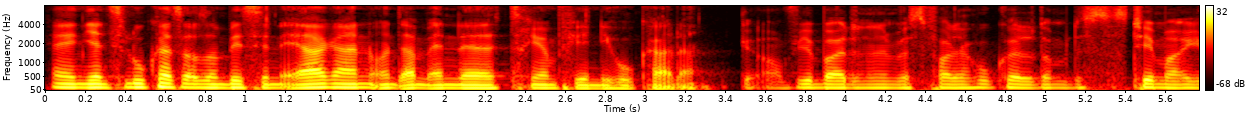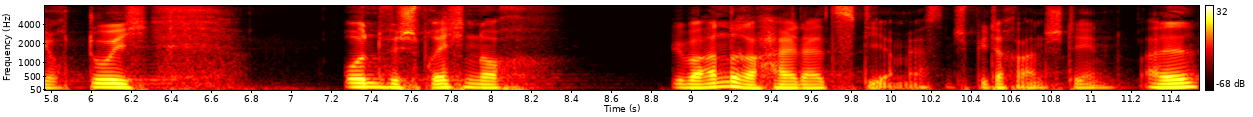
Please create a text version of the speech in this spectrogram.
Kann den Jens Lukas auch so ein bisschen ärgern und am Ende triumphieren die Hukader. Genau, wir beide nennen Westfalia Huckade, damit ist das Thema eigentlich auch durch. Und wir sprechen noch über andere Highlights, die am ersten Spieltag anstehen. Weil,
